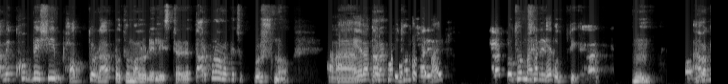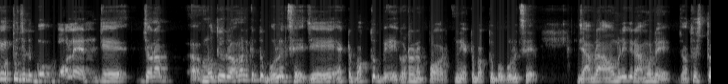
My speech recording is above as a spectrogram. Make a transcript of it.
আমি খুব বেশি ভক্ত না প্রথম আলো ডেলি স্টারের তারপর আমার কিছু প্রশ্ন। এরা প্রথম তারা প্রথম সারির পত্রিকা। হুম। আমাকে একটু যদি বলেন যে জনাব মতিউর রহমান কিন্তু বলেছে যে একটা বক্তব্যে এই ঘটনার পর তিনি একটা বক্তব্য বলেছে যে আমরা আওয়ামী লীগের আমলে যথেষ্ট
